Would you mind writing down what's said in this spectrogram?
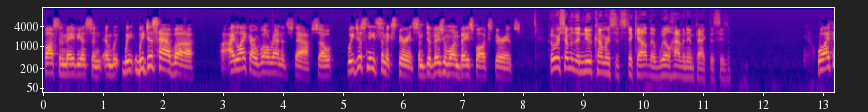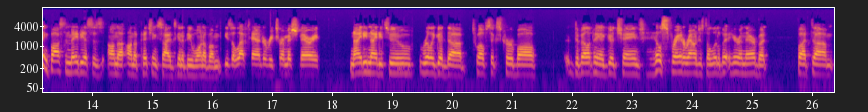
Boston Mabius, and and we we, we just have. Uh, I like our well-rounded staff, so we just need some experience, some Division One baseball experience. Who are some of the newcomers that stick out that will have an impact this season? Well, I think Boston Mabius is on the on the pitching side is going to be one of them. He's a left-hander, return missionary, 90 92, really good uh, 12-6 curveball, developing a good change. He'll spray it around just a little bit here and there, but but um,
